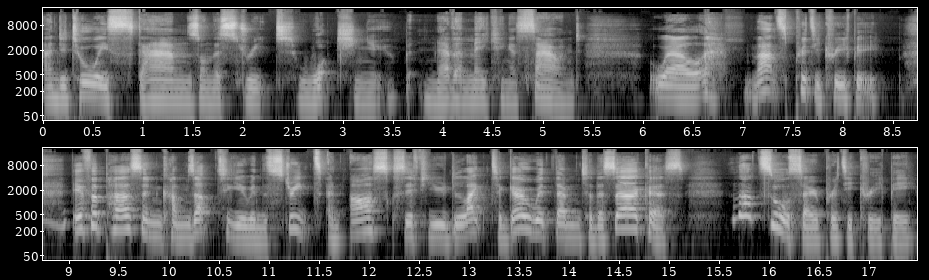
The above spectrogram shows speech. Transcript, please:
and it always stands on the street watching you but never making a sound, well, that's pretty creepy. If a person comes up to you in the street and asks if you'd like to go with them to the circus, that's also pretty creepy.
